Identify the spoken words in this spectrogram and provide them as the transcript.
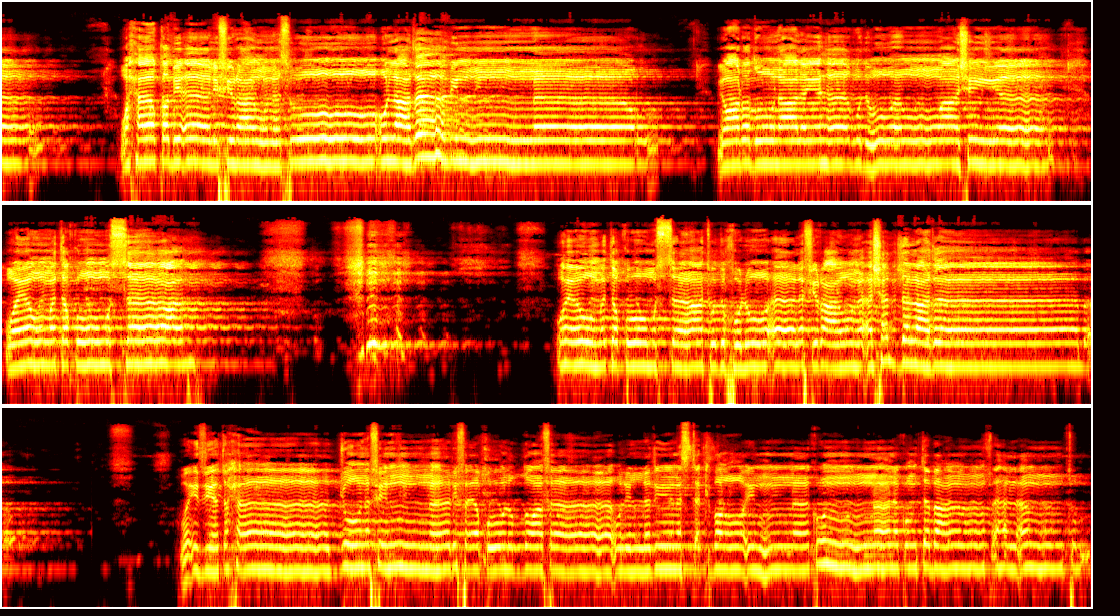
وحاق بآل فرعون سوء العذاب النار. يعرضون عليها غدوا وعشيا ويوم تقوم الساعة. ويوم تقوم الساعة ادخلوا آل فرعون أشد العذاب. وإذ يتحاجون في النار فيقول الضعفاء للذين استكبروا إنا كنا لكم تبعا فهل أنتم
